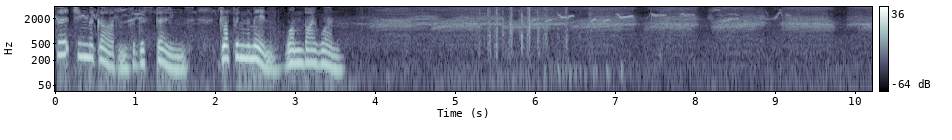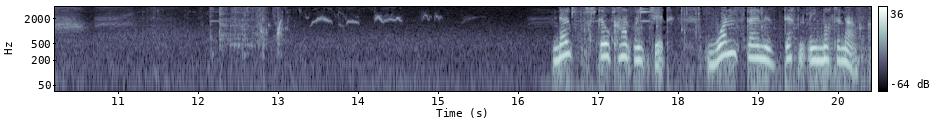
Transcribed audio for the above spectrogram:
searching the garden for the stones, dropping them in one by one. Nope, still can't reach it. One stone is definitely not enough.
